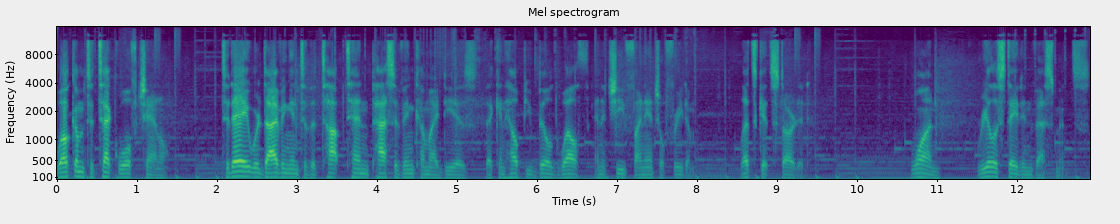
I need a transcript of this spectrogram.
Welcome to Tech Wolf Channel. Today we're diving into the top 10 passive income ideas that can help you build wealth and achieve financial freedom. Let's get started. 1. Real estate investments.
